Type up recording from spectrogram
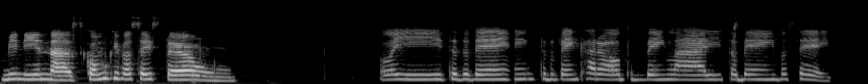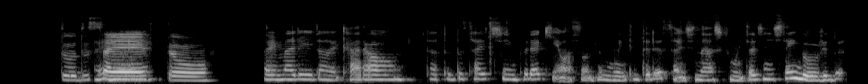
Meninas, como que vocês estão? Oi, tudo bem? Tudo bem, Carol? Tudo bem, Lari? Tô bem, e vocês? Tudo certo. Oi, Marina. Oi, Carol. Tá tudo certinho por aqui. É um assunto muito interessante, né? Acho que muita gente tem dúvida.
